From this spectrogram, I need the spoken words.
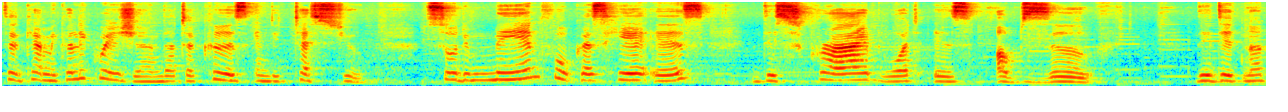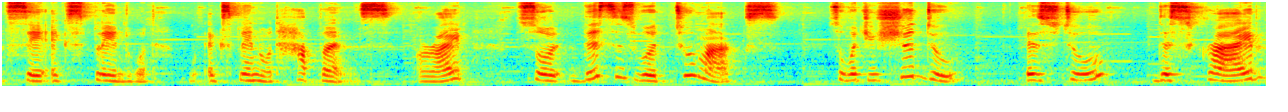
to the chemical equation that occurs in the test tube. So the main focus here is describe what is observed. They did not say explain what explain what happens. All right. So this is worth two marks. So what you should do is to describe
